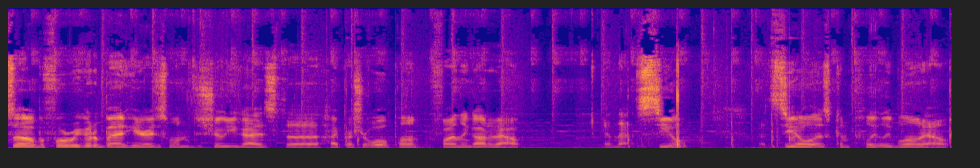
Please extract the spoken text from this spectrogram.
So before we go to bed here, I just wanted to show you guys the high pressure oil pump. Finally got it out. And that seal. That seal is completely blown out.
